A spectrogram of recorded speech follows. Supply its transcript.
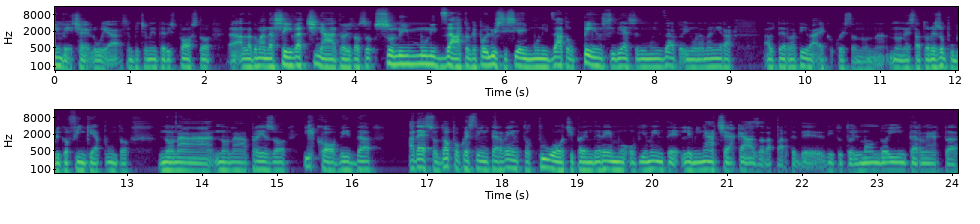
invece lui ha semplicemente risposto eh, alla domanda sei vaccinato, ha risposto sono immunizzato, che poi lui si sia immunizzato o pensi di essere immunizzato in una maniera alternativa, ecco questo non, non, è stato reso pubblico finché appunto non ha, non ha preso il covid. Adesso, dopo questo intervento tuo, ci prenderemo ovviamente le minacce a casa da parte de, di tutto il mondo internet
